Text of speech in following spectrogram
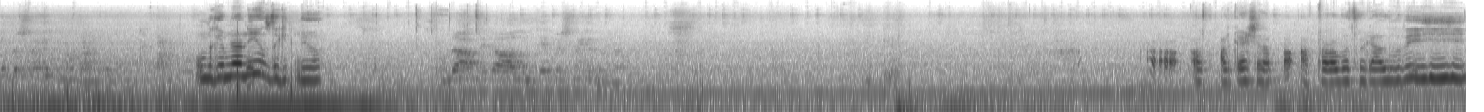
tek başıma gittim oradan. Oğlum gemiler niye hızlı gitmiyor? Burada Afrika aldım tek başıma girdim ben. Arkadaşlar a- a- parabatı kaldırdı. ne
